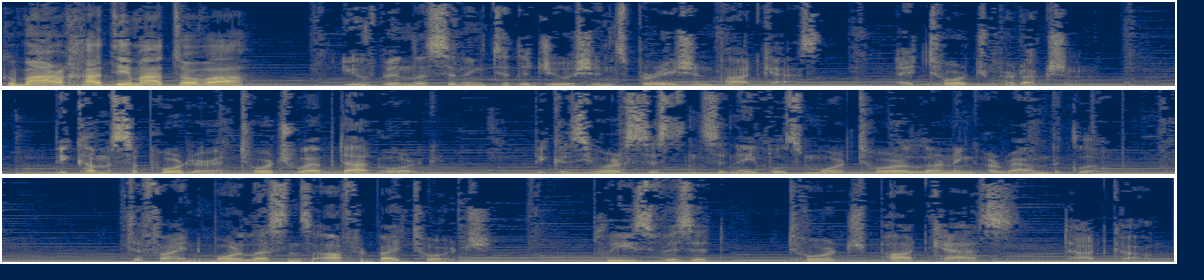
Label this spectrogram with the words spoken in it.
Gemar Chatima Tova. You've been listening to the Jewish Inspiration Podcast, a Torch production. Become a supporter at torchweb.org because your assistance enables more Torah learning around the globe. To find more lessons offered by Torch, please visit torchpodcasts.com.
